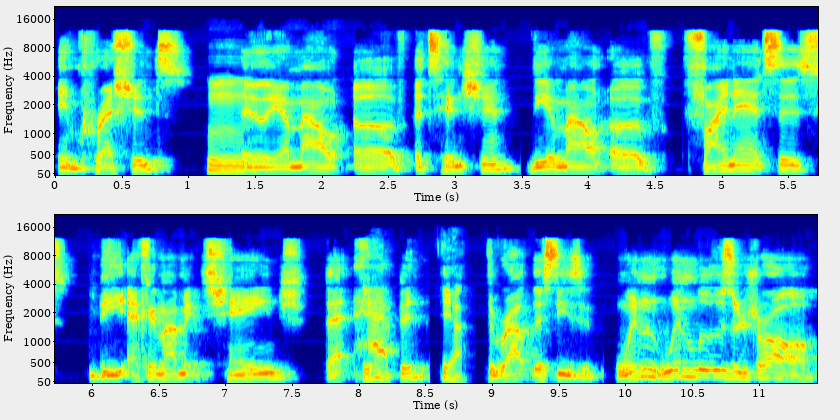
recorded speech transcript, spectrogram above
impressions mm. and the amount of attention, the amount of finances the economic change that yeah. happened yeah. throughout the season. Win, win, lose, or draw.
